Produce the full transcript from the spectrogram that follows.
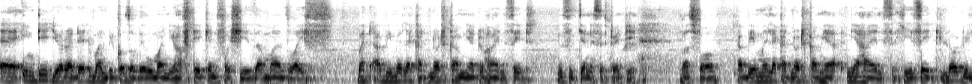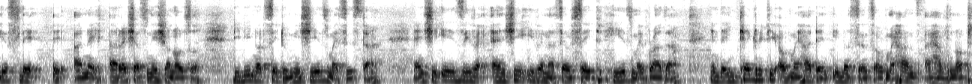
uh, indeed you're a dead man because of the woman you have taken for she is a man's wife. But Abimelech had not come near to her and said, this is Genesis 20, verse 4. Abimelech had not come here near her and he said, Lord, will you slay a, a, a righteous nation also? Did he not say to me, she is my sister? and she is even and she even herself said he is my brother in the integrity of my heart and innocence of my hands i have not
